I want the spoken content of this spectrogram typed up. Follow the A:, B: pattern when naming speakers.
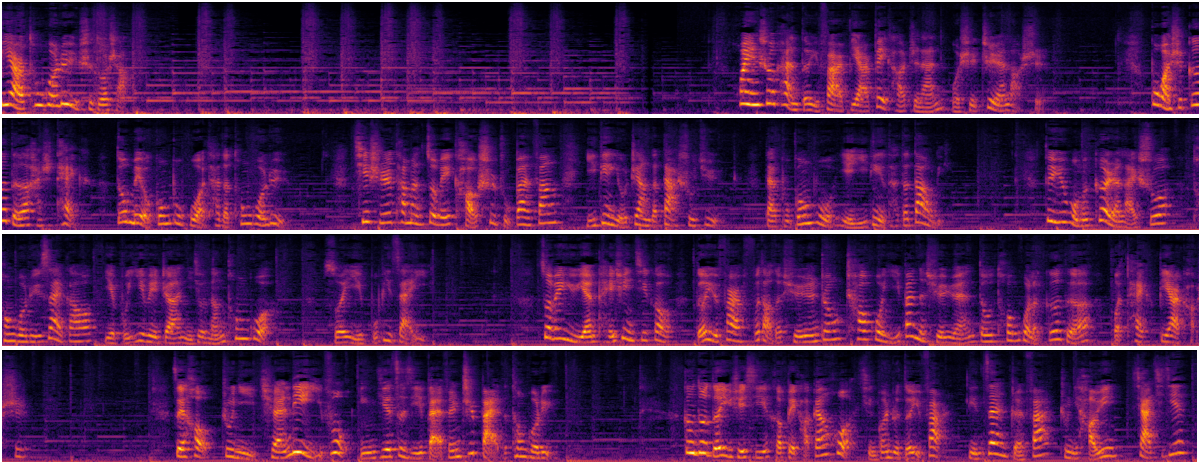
A: B2 通过率是多少？欢迎收看德语范儿 B2 备考指南，我是志远老师。不管是歌德还是 Tech，都没有公布过它的通过率。其实他们作为考试主办方，一定有这样的大数据，但不公布也一定有它的道理。对于我们个人来说，通过率再高，也不意味着你就能通过，所以不必在意。作为语言培训机构，德语范儿辅导的学员中，超过一半的学员都通过了歌德或 TEC B2 考试。最后，祝你全力以赴，迎接自己百分之百的通过率。更多德语学习和备考干货，请关注德语范儿，点赞转发，祝你好运！下期见。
